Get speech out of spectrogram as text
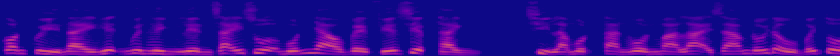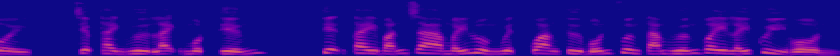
Con quỷ này hiện nguyên hình liền dãy dụa muốn nhào về phía Diệp Thành, chỉ là một tàn hồn mà lại dám đối đầu với tôi. Diệp Thành hừ lạnh một tiếng, tiện tay bắn ra mấy luồng nguyệt quang từ bốn phương tám hướng vây lấy quỷ hồn.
